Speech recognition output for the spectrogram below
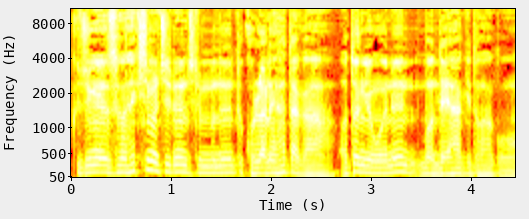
그 중에서 핵심을 찌르는 질문은 또 곤란해 하다가 어떤 경우에는 뭐 내 하기도 하고.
